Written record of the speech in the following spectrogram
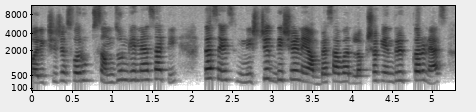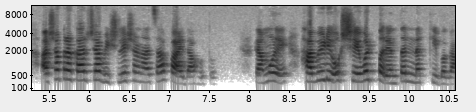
परीक्षेचे स्वरूप समजून घेण्यासाठी तसेच निश्चित दिशेने अभ्यासावर लक्ष केंद्रित करण्यास अशा प्रकारच्या विश्लेषणाचा फायदा होतो. त्यामुळे हा व्हिडिओ शेवटपर्यंत नक्की बघा.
